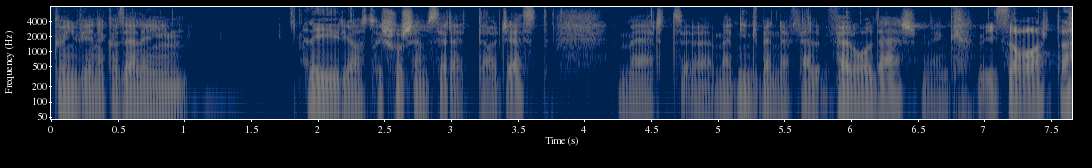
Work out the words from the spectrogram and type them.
könyvének az elején leírja azt, hogy sosem szerette a jazzt, mert, mert nincs benne fel, feloldás, meg így zavarta.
